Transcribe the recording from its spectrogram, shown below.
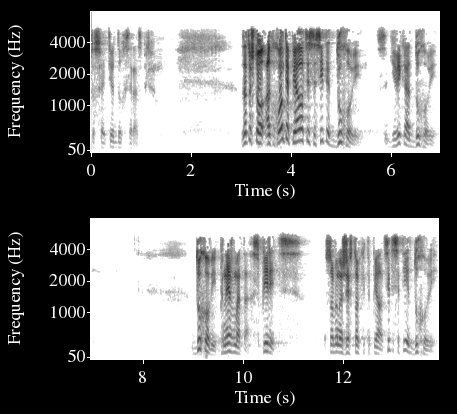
Со светиот дух се разбира. Затоа што алкохолните пијалаци се сите духови, ги викаат духови. Духови, пневмата, спирит, особено жестоките пијалаци, сите се тие духови.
